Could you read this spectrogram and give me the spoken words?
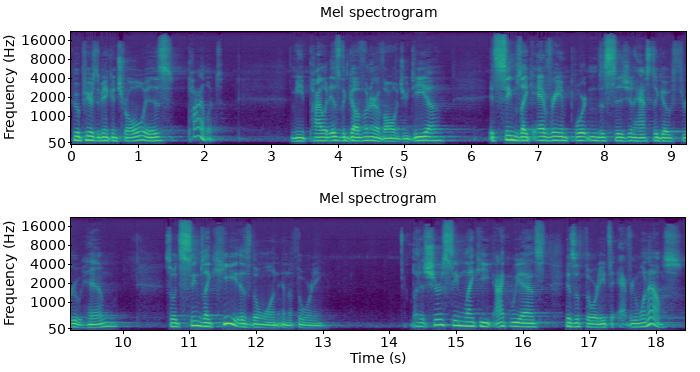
who appears to be in control is Pilate. I mean, Pilate is the governor of all Judea. It seems like every important decision has to go through him. So it seems like he is the one in authority. But it sure seemed like he acquiesced his authority to everyone else.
